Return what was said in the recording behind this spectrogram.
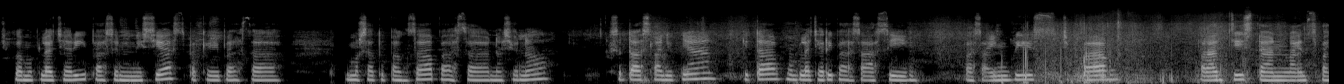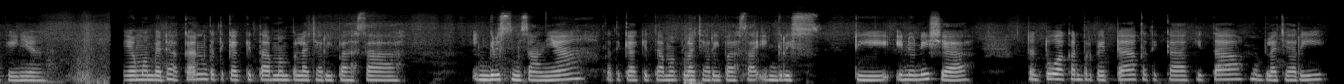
juga mempelajari bahasa Indonesia sebagai bahasa nomor satu bangsa, bahasa nasional, serta selanjutnya kita mempelajari bahasa asing, bahasa Inggris, Jepang, Perancis, dan lain sebagainya. Yang membedakan ketika kita mempelajari bahasa Inggris misalnya, ketika kita mempelajari bahasa Inggris di Indonesia, tentu akan berbeda ketika kita mempelajari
